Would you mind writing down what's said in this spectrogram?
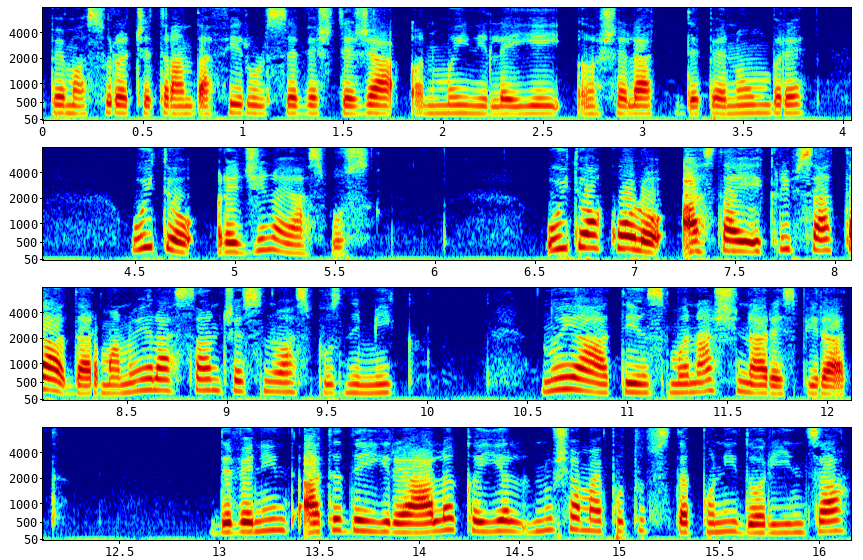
pe măsură ce trandafirul se veșteja în mâinile ei înșelat de penumbre. Uite-o, regina i-a spus. Uite-o acolo, asta e eclipsa ta, dar Manuela Sanchez nu a spus nimic. Nu i-a atins mâna și n-a respirat. Devenind atât de ireală că el nu și-a mai putut stăpâni dorința,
